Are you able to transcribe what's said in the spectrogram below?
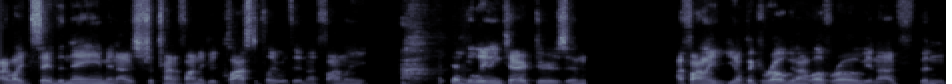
I like saved the name and I was just trying to find a good class to play with it and I finally I kept deleting characters and I finally, you know, picked Rogue and I love Rogue and I've been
